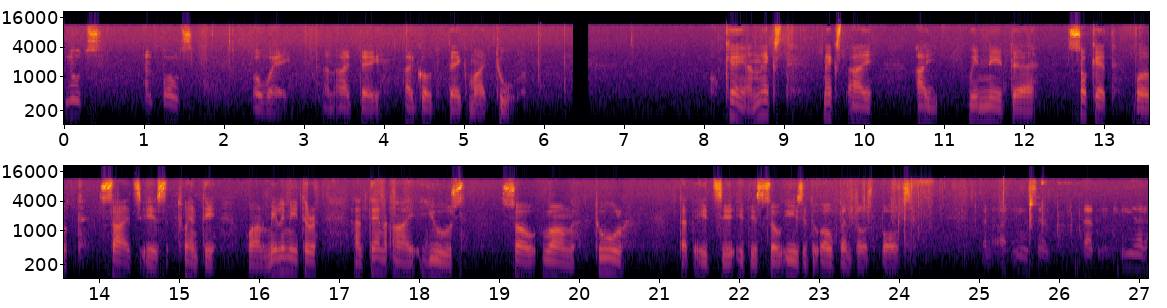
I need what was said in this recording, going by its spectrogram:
nuts and bolts away. And I take I go to take my tool okay and next next I I we need the socket. Both sides is 21 millimeter and then I use so long tool that it's it is so easy to open those bolts. And I insert that in here.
